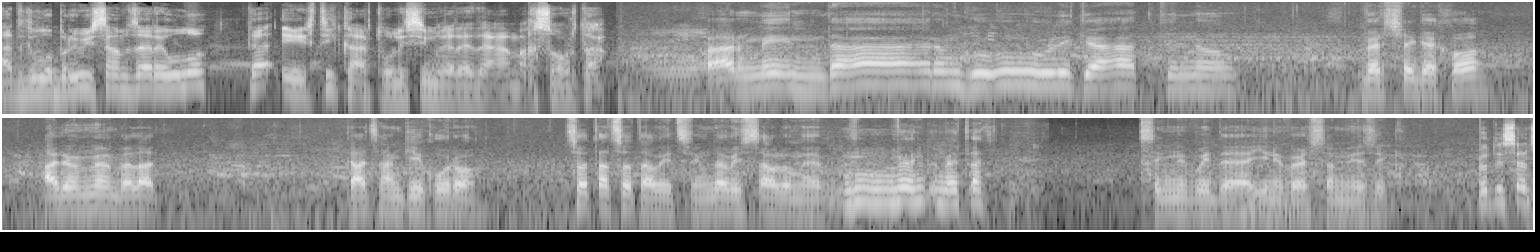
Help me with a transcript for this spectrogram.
ადგილობრივი სამზარეულო და ერთი ქართული სიმღერა დაამახსოვრდა. არ მინდა რომ გული გათქინო. ვერ შეგეხო? I don't remember that. დათან გიყურო. ცოტა ცოტა ვიცი, უნდა ვისწავლო მე მე- მეტად. Sing it with the Universal Music. როდესაც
